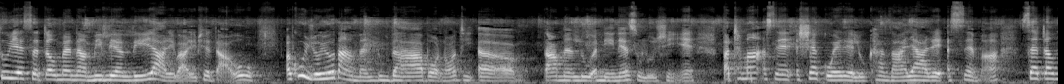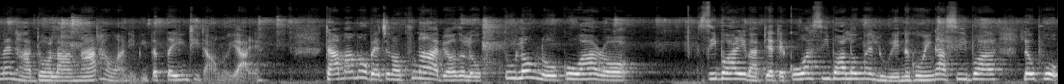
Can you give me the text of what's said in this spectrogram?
သူ့ရဲ့ settlement က million 400တွေပါဖြစ်တာ哦အခုရိုးရိုးတာမန်လူသားပေါ့နော်ဒီအာတာမန်လူအနေနဲ့ဆိုလို့ရှိရင်ပထမအဆင့်အဆက်ကွဲတယ်လို့ခံစားရတဲ့အဆင့်မှာ settlement ဟာဒေါ်လာ9000ကနေပြီးသသိန်းထိတောင်းလို့ရတယ်ဒါမှမဟုတ်ပဲကျွန်တော်ခုနကပြောသလိုသူလုံလို့ကိုကတော့စီးပွားတွေပါပြတ်တယ်ကိုကစီးပွားလုံးမဲ့လူတွေငကိုရင်ကစီးပွားလုပ်ဖို့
